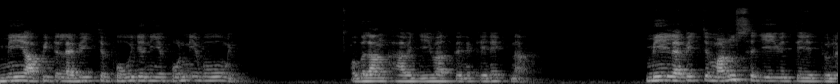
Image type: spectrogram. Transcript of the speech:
මේ අපිට ලැබිච්ච පූජනය පුුණ්‍ය භූමි. ඔබ ලංකාව ජීවත්වෙන කෙනෙක් නා මේ ලැබිච්ච මනුස්ස ජීවිතය තුළ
